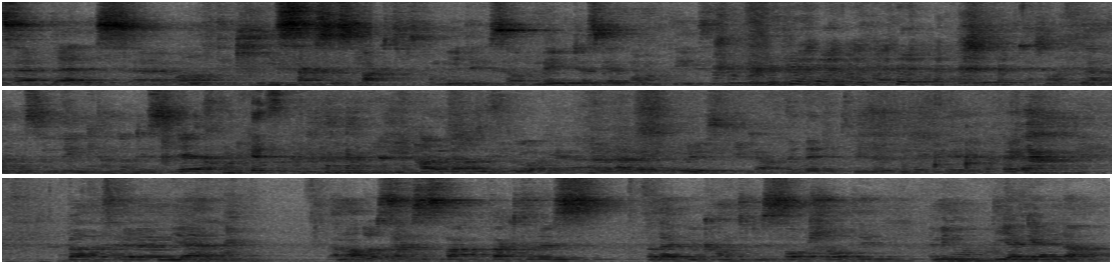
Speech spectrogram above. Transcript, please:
said that is uh, one of the key success factors for meetings. So maybe just get one of these. I should actually have Amazon link under this. Yeah. How does it work? Yeah, I, I will really speak up. But that it will not make a effect. But um, yeah, another success fa- factor is, but I will come to this so shortly. I mean, the agenda.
